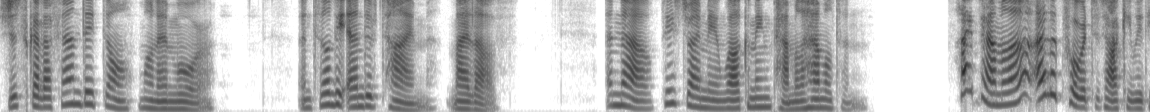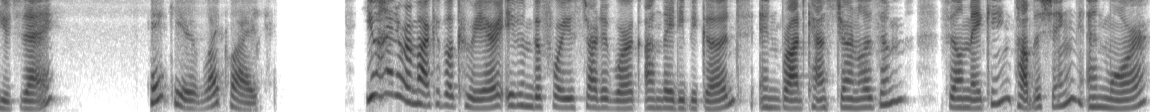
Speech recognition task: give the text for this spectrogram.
Jusqu'à la fin des temps, mon amour. Until the end of time, my love. And now, please join me in welcoming Pamela Hamilton. Hi, Pamela. I look forward to talking with you today. Thank you. Likewise. You had a remarkable career even before you started work on Lady Be Good in broadcast journalism, filmmaking, publishing, and more.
